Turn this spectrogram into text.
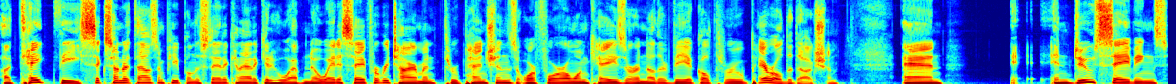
uh, take the 600,000 people in the state of Connecticut who have no way to save for retirement through pensions or 401ks or another vehicle through payroll deduction and induce savings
